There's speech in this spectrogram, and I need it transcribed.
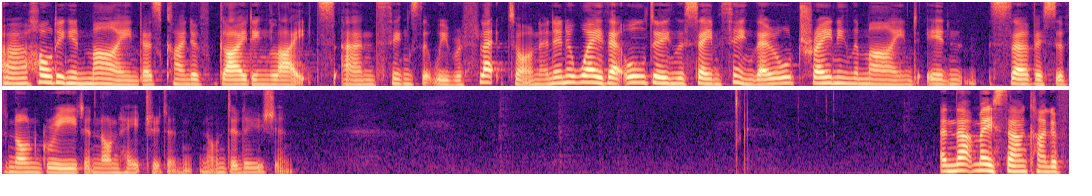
uh, holding in mind as kind of guiding lights and things that we reflect on. And in a way, they're all doing the same thing. They're all training the mind in service of non greed and non hatred and non delusion. And that may sound kind of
